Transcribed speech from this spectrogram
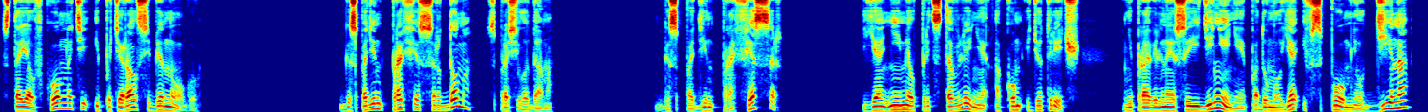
стоял в комнате и потирал себе ногу. «Господин профессор дома?» — спросила дама. «Господин профессор?» Я не имел представления, о ком идет речь. Неправильное соединение, подумал я и вспомнил. Дина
